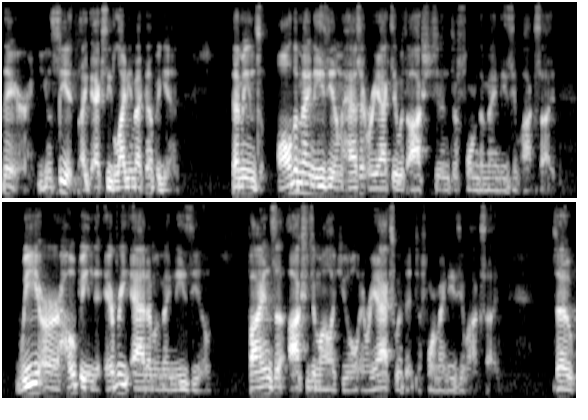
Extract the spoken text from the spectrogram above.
there, you can see it like actually lighting back up again. That means all the magnesium hasn't reacted with oxygen to form the magnesium oxide we are hoping that every atom of magnesium finds the oxygen molecule and reacts with it to form magnesium oxide. So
